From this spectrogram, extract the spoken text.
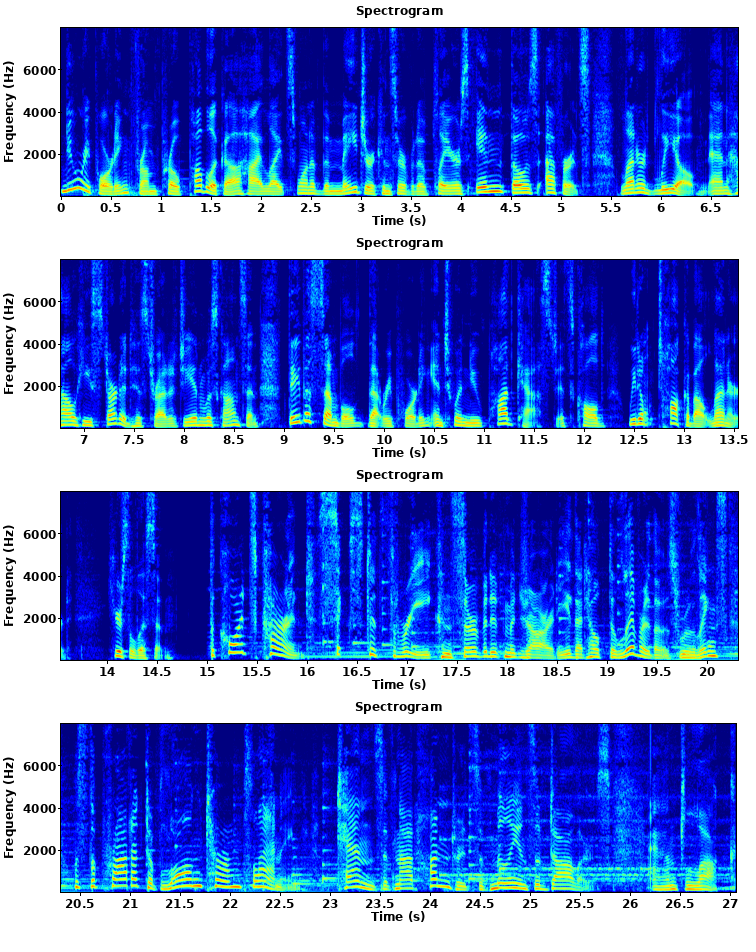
New reporting from ProPublica highlights one of the major conservative players in those efforts, Leonard Leo, and how he started his strategy in Wisconsin. They've assembled that reporting into a new podcast. It's called We Don't Talk About Leonard. Here's a listen. The court's current 6 to 3 conservative majority that helped deliver those rulings was the product of long term planning, tens, if not hundreds, of millions of dollars, and luck.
